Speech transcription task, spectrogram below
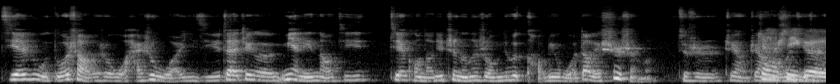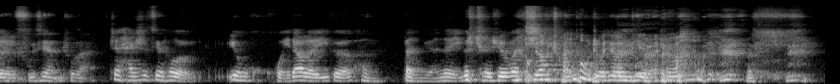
接入多少的时候我还是我，以及在这个面临脑机接口、脑机智能的时候，我们就会考虑我到底是什么，就是这样这样的问题会浮现出来。这还是最后又回到了一个很本源的一个哲学问题，要传统哲学问题了，是吗？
